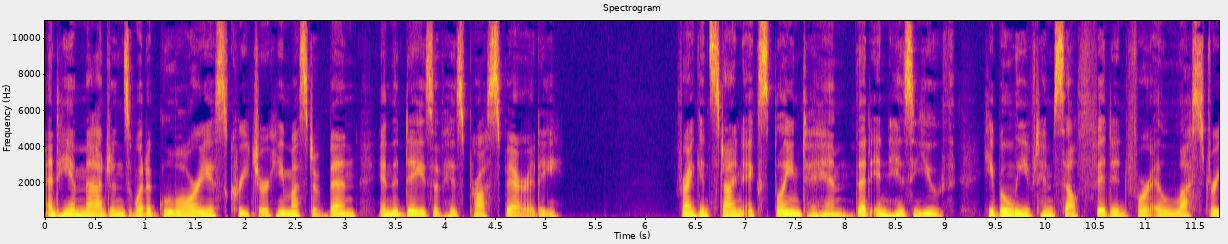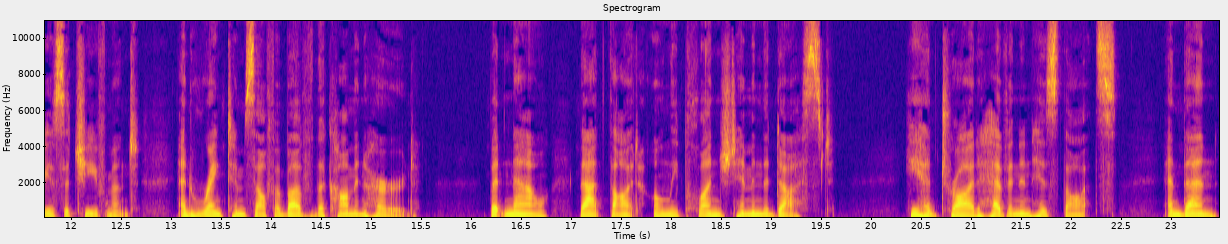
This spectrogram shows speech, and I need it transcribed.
and he imagines what a glorious creature he must have been in the days of his prosperity. Frankenstein explained to him that in his youth he believed himself fitted for illustrious achievement and ranked himself above the common herd. But now that thought only plunged him in the dust. He had trod heaven in his thoughts, and then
